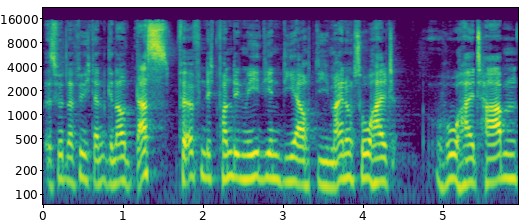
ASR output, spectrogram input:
es wird natürlich dann genau das veröffentlicht von den Medien, die ja auch die Meinungshoheit Hoheit haben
